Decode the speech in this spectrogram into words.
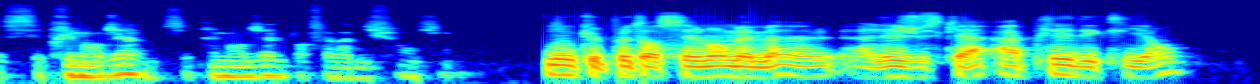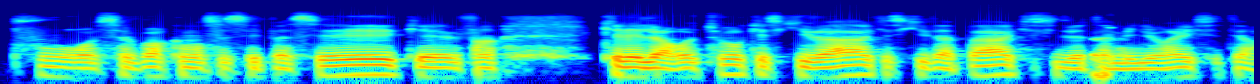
c'est primordial. C'est primordial pour faire la différence. Donc potentiellement même aller jusqu'à appeler des clients pour savoir comment ça s'est passé, quel, enfin, quel est leur retour, qu'est-ce qui va, qu'est-ce qui va pas, qu'est-ce qui doit être amélioré, etc.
